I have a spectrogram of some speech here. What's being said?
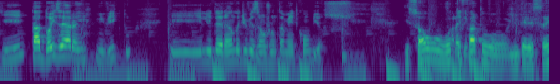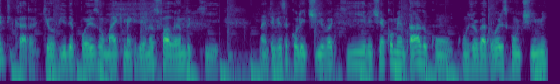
que tá 2-0 aí, invicto e liderando a divisão juntamente com o Bills. E só o outro fato interessante, cara, que eu vi depois o Mike McDaniels falando que na entrevista coletiva que ele tinha comentado com, com os jogadores, com o time,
